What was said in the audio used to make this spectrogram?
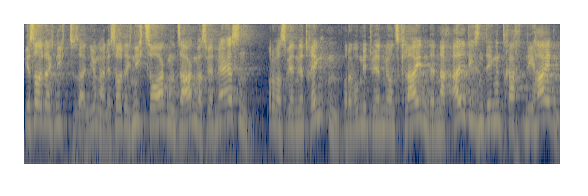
ihr sollt euch nicht zu seinen Jüngern, ihr sollt euch nicht sorgen und sagen, was werden wir essen oder was werden wir trinken oder womit werden wir uns kleiden, denn nach all diesen Dingen trachten die Heiden.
